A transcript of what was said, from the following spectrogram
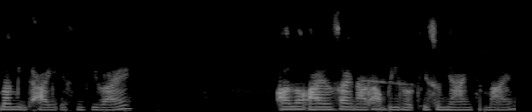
မှတ်မိထားရင် အဆင်ပြေပါတယ် အားလုံး အာရုံစိုက် နားထောင်ပေးလို့ ကျေးဇူးအများကြီးတင်ပါတယ်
